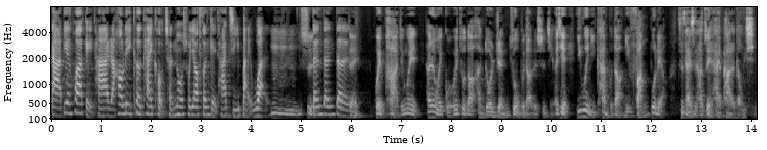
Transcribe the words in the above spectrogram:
打电话给他，然后立刻开口承诺说要分给他几百万，嗯嗯嗯，是。等等等，对。会怕，就因为他认为鬼会做到很多人做不到的事情，而且因为你看不到，你防不了，这才是他最害怕的东西。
